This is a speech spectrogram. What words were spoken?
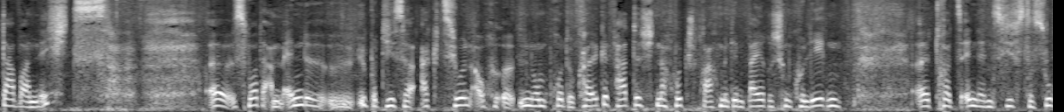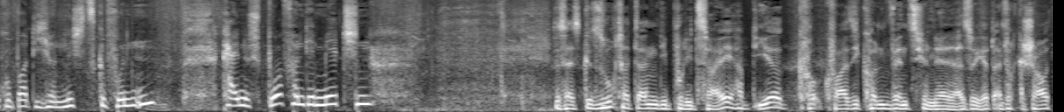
da war nichts. Äh, es wurde am Ende äh, über diese Aktion auch äh, nur ein Protokoll gefertigt, nach Rücksprache mit dem bayerischen Kollegen. Äh, Trotz intensivster Suche wurde hier nichts gefunden. Keine Spur von dem Mädchen. Das heißt, gesucht hat dann die Polizei, habt ihr quasi konventionell, also ihr habt einfach geschaut,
